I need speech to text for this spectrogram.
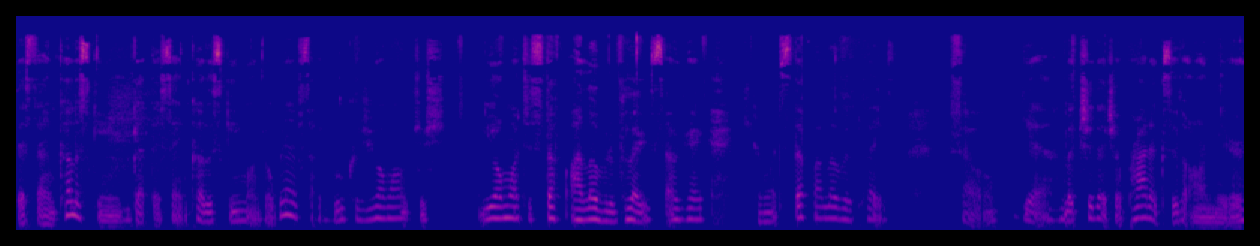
that same color scheme, you got that same color scheme on your website, boo, because you don't want your you don't want your stuff all over the place, okay? You don't want stuff all over the place. So yeah, make sure that your products is on there.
